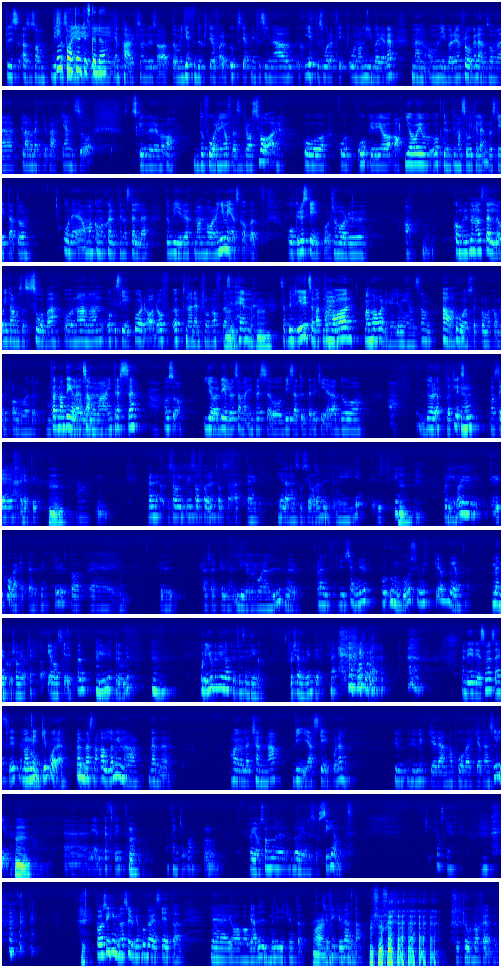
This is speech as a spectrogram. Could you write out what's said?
Precis, alltså som vissa tänk som är i en park som du sa att de är jätteduktiga och får uppskattning för sina jättesvåra trick och någon nybörjare. Men om nybörjaren frågar den som är bland de bättre i parken så skulle det vara, ja, då får den ju oftast ett bra svar. Och, och åker jag, ja, jag har ju åkt runt i massa olika länder och skatat och, och det, om man kommer själv till ett ställe då blir det att man har en gemenskap. Att åker du skateboard så har du, ja, kommer du till något ställe och inte har någonstans att sova och någon annan åker skateboard, ja då öppnar den personen ofta mm. sitt hem. Mm. Så det blir lite som att man mm. har... Man har det gemensamt ja. oavsett var man kommer ifrån då eller... För att man delar ett samma intresse och så gör, delar du samma intresse och visar att du är dedikerad då, ja, då är det öppet liksom. Mm. Det är jättehäftigt. Mm. Men som vi sa förut också att eh, hela den sociala biten är ju jätteviktig. Mm. Och det har, ju, det har ju påverkat väldigt mycket utav eh, hur vi kanske till och med lever våra liv nu. Men vi, vi känner ju och umgås ju mycket med människor som vi har träffat genom skaten. Det är ju mm. jätteroligt. Mm. Och det gjorde vi ju naturligtvis inte innan. För då känner vi inte er. Nej. Men det är det som är så häftigt när man mm. tänker på det. Att mm. nästan alla mina vänner har jag lärt känna via skateboarden. Hur, hur mycket den har påverkat ens liv. Mm. Eh, det är lite häftigt mm. att tänka på. Mm. Och jag som eh, började så sent. Det är ganska häftigt. jag var så himla sugen på att börja skejta när jag var gravid men det gick ju inte. Nej. Så jag fick ju vänta. Tills Tor var född.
